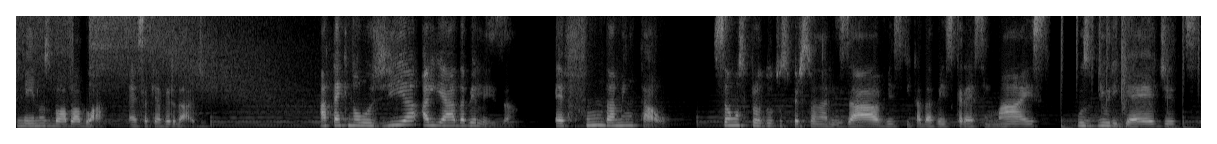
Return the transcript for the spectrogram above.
menos blá blá blá. Essa que é a verdade. A tecnologia aliada à beleza é fundamental são os produtos personalizáveis, que cada vez crescem mais, os beauty gadgets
